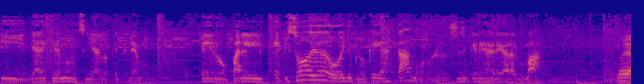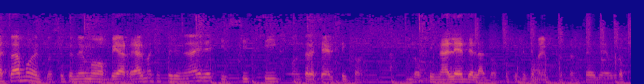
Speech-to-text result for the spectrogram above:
y ya les queremos enseñar lo que tenemos. Pero para el episodio de hoy yo creo que ya estamos. No sé si quieres agregar algo más. No, ya estamos, entonces tenemos Villarreal, Manchester United y City contra Chelsea con los finales de las dos competiciones más importantes de Europa.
